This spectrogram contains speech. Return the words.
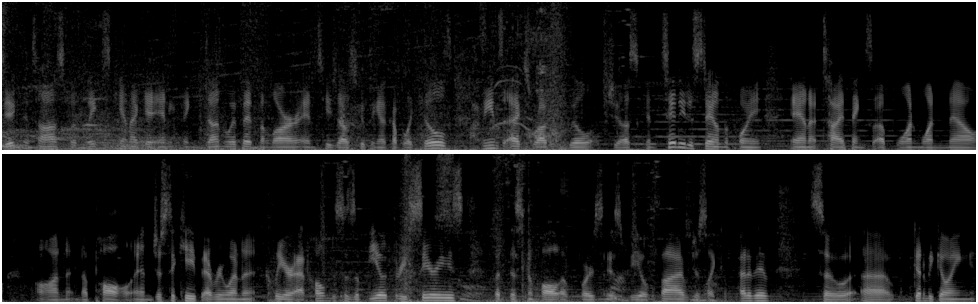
Dignitas, but Lynx cannot get anything done with it. Nalar and TXAO scooping a couple of kills means X-Rocks will just continue to stay on the point and tie things up 1-1 now on Nepal. And just to keep everyone clear at home, this is a BO3 series, but this Nepal, of course, is BO5, just like competitive. So uh, going to be going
